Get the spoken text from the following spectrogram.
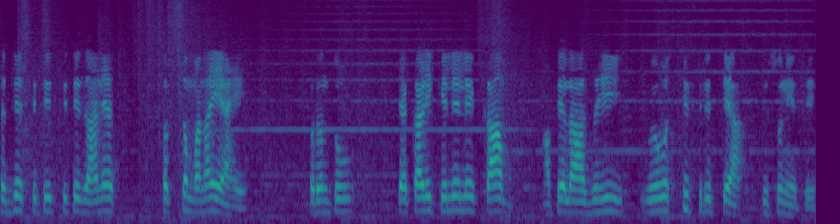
सद्यस्थितीत तिथे जाण्यास सक्त मनाई आहे. परंतु त्या काळी केलेले काम आपल्याला आजही व्यवस्थितरित्या दिसून येते.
